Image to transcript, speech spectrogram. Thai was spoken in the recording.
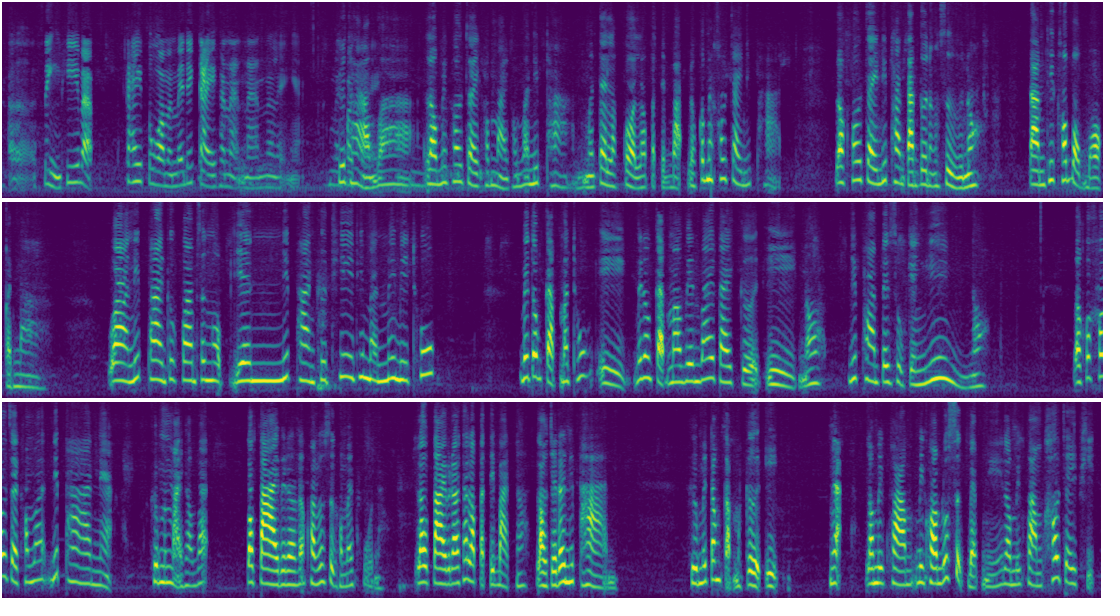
เอ่อสิ่งที่แบบใกล้ตัวมันไม่ได้ไกลขนาดนั้นอะไรเงี้ยไคือเข้ใจถามว่าอืมเราไม่เข้าใจความหมายคำว่านิพพาน เหมือนแต่ละก่อนเราปฏิบัติ เราก็ไม่เข้าใจนิพพาน เราเข้าใจนิพพานตามตัวหนังสือเนาะตามที่เขาบอกบอกกันมา ว่านิพพานคือความสงบเย็นนิพพานคือที่ที่มันไม่มีทุกข์ไม่ต้องกลับมาทุกข์อีก ไม่ต้องกลับมาเวียนว่ายตายเกิดอีกเนาะนิพพานเป็นสุขอย่างยิ่งเนาะเราก็เข้าใจคำว่านิพพานเนี่ย คือมันหมายความว่า เราตายไปแล้วนะความรู้สึกของไม่พูดนะเราตายไปแล้วถ้าเราปฏิบัติเนาะเราจะได้นิพพาน คือไม่ต้องกลับมาเกิดอีก เนี่ย เรามีความมีความรู้สึกแบบนี้ เรามีความเข้าใจผิด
